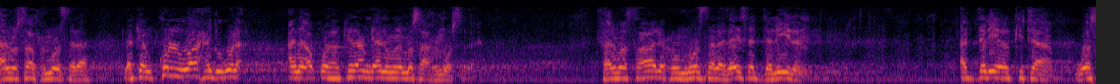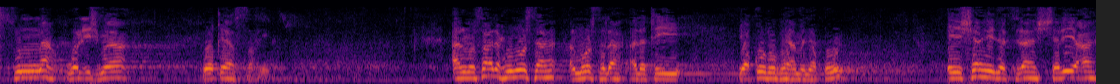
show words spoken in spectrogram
المصالح المرسلة لكن كل واحد يقول أنا أقول هالكلام لأنه من المصالح المرسلة. فالمصالح المرسلة ليست دليلا. الدليل الكتاب والسنة والإجماع والقياس الصحيح. المصالح المرسلة, المرسلة التي يقول بها من يقول إن شهدت لها الشريعة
